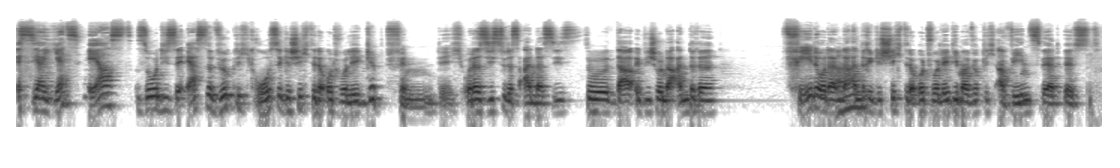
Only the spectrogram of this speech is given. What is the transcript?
es ja jetzt erst so diese erste wirklich große Geschichte der Haute Volée gibt, finde ich. Oder siehst du das anders? Siehst du da irgendwie schon eine andere Fehde oder eine ah. andere Geschichte der Haute Volée, die mal wirklich erwähnenswert ist?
